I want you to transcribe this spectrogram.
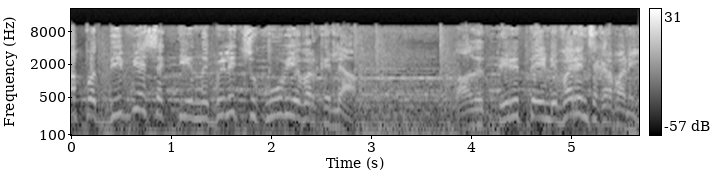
അപ്പൊ ദിവ്യശക്തി എന്ന് വിളിച്ചു കൂവിയവർക്കെല്ലാം അത് തിരുത്തേണ്ടി വരും ചക്രപാണി.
